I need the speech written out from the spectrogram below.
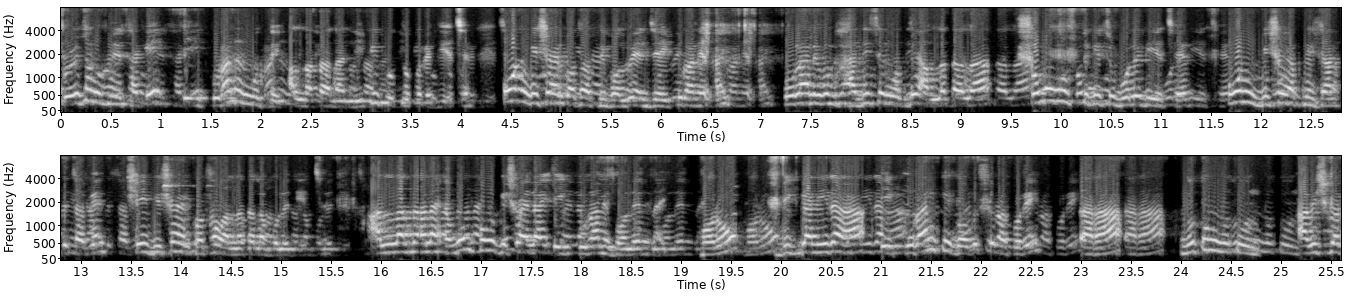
প্রয়োজন হয়ে থাকে, এই কোরআনের মধ্যে আল্লাহ তাআলা লিপিবদ্ধ করে দিয়েছেন। কোন বিষয়ের কথা আপনি বলবেন যে এই কোরআনের কোরআন এবং হাদিসের মধ্যে আল্লাহ তাআলা সমস্ত কিছু বলে দিয়েছেন। কোন বিষয় আপনি জানতে চাবেন, সেই বিষয়ের কথাও আল্লাহ তাআলা বলে দিয়েছেন। আল্লাহ তাআলা এমন কোন বিষয় নাই, এই কোরআনে বলেন নাই। বরং বিজ্ঞানীরা এই কোরআনকে গবেষণা করে তারা নতুন নতুন আবিষ্কার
